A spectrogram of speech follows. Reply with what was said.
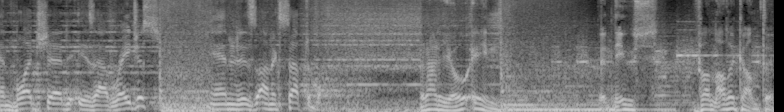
and bloodshed is outrageous and it is unacceptable. Radio 1. Het nieuws van alle kanten.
